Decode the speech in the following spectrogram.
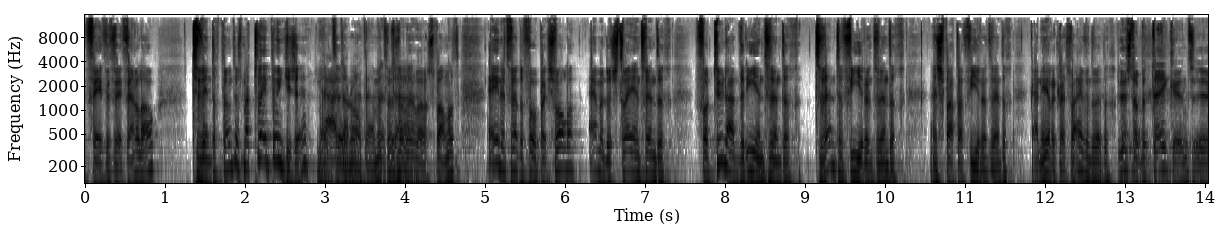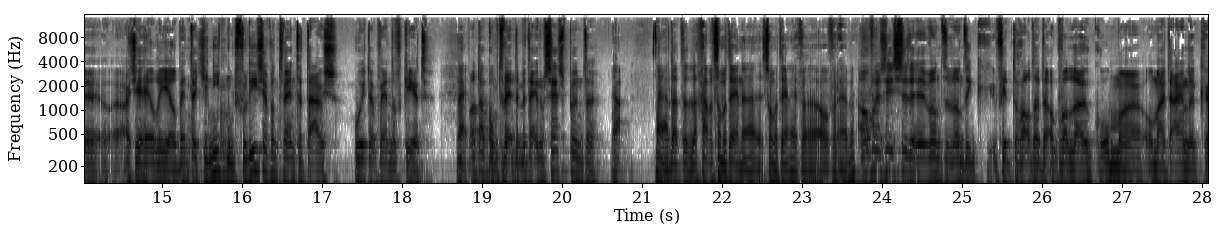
VVV Venlo. 20 punten, maar twee puntjes hè. Met, ja, daarom, met Emmen. Dat is wel heel erg spannend. 21 voor Pek Zwolle, Emmen dus 22, Fortuna 23, Twente 24 en Sparta 24. Ja, en Heracles 25. Dus dat betekent, uh, als je heel reëel bent, dat je niet moet verliezen van Twente thuis. Hoe je het ook wendt of keert. Nee. Want dan komt Twente meteen op 6 punten. Ja. Nou ja, dat, daar gaan we het zo meteen, uh, zo meteen even over hebben. Overigens is het, uh, want, want ik vind het toch altijd ook wel leuk om, uh, om uiteindelijk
